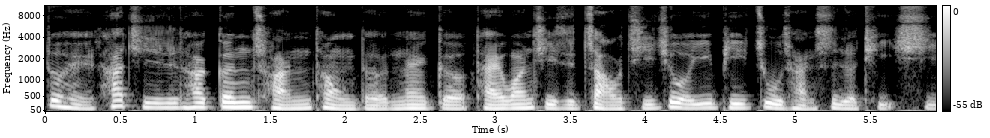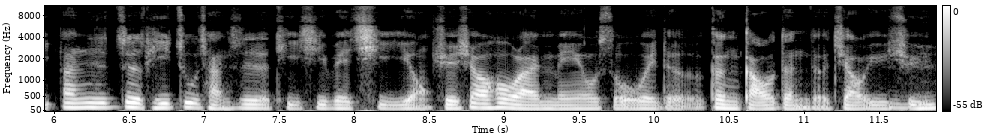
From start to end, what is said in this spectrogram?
对，它其实它跟传统的那个台湾其实早期就有一批助产士的体系，但是这批助产士的体系被弃用，学校后来没有所谓的更高等的教育去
